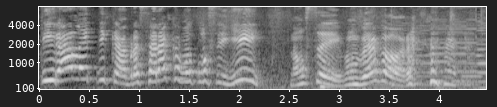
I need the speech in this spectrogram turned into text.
Tirar leite de cabra. Será que eu vou conseguir? Não sei. Vamos ver agora.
